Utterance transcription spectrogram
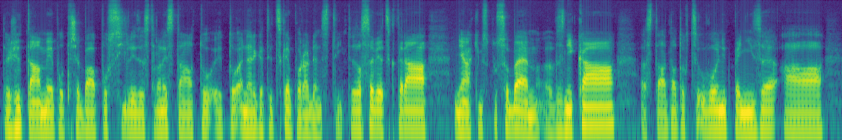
takže tam je potřeba posílit ze strany státu i to energetické poradenství. To je zase věc, která nějakým způsobem vzniká, stát na to chce uvolnit peníze a Eh,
